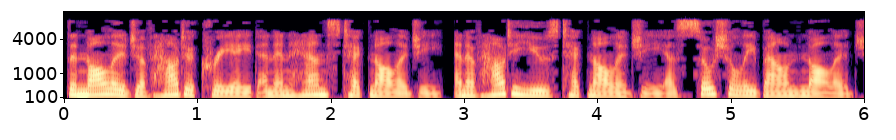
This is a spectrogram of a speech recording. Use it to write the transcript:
The knowledge of how to create and enhance technology, and of how to use technology is socially bound knowledge.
